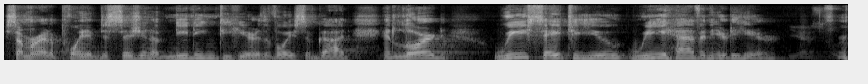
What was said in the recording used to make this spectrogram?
some are at a point of decision of needing to hear the voice of God. And Lord, we say to you, we have an ear to hear. Yes,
